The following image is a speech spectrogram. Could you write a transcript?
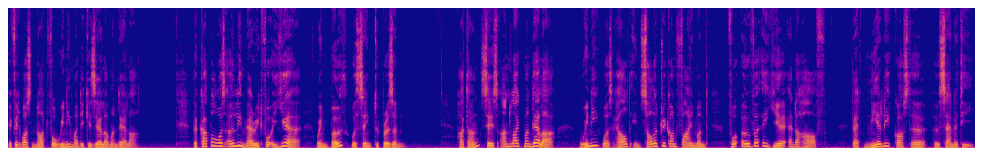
if it was not for Winnie Madikizela Mandela. The couple was only married for a year when both were sent to prison. Hatang says unlike Mandela, Winnie was held in solitary confinement for over a year and a half. That nearly cost her her sanity.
